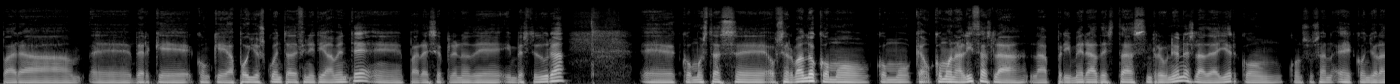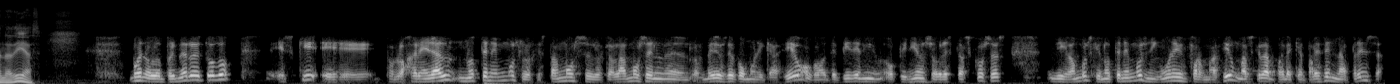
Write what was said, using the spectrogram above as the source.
para eh, ver que, con qué apoyos cuenta definitivamente eh, para ese pleno de investidura. ¿Cómo estás observando? ¿Cómo, cómo, cómo analizas la, la, primera de estas reuniones, la de ayer con, con, Susana, eh, con Yolanda Díaz? Bueno, lo primero de todo es que, eh, por lo general, no tenemos los que estamos, los que hablamos en, los medios de comunicación o cuando te piden opinión sobre estas cosas, digamos que no tenemos ninguna información más que la que aparece en la prensa.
